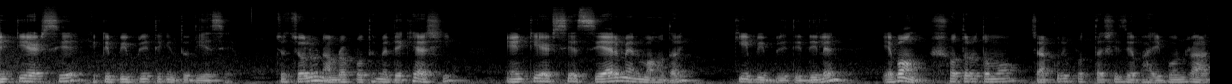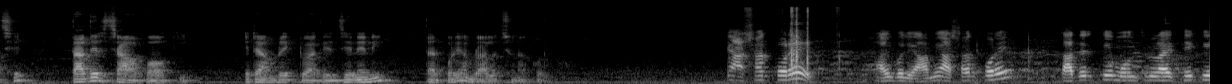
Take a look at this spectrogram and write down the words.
এনটিআরসি একটি বিবৃতি কিন্তু দিয়েছে। তো চলুন আমরা প্রথমে দেখে আসি এনটিআরসি এর চেয়ারম্যান মহোদয় কী বিবৃতি দিলেন এবং সতেরোতম চাকরি প্রত্যাশী যে ভাই বোনরা আছে, তাদের চাওয়া পাওয়া কী? এটা আমরা একটু আগে জেনে নিই, তারপরে আমরা আলোচনা করব। আসার পরে, আমি বলি, আমি আসার পরে তাদেরকে মন্ত্রণালয় থেকে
